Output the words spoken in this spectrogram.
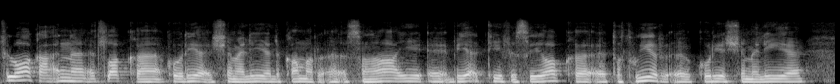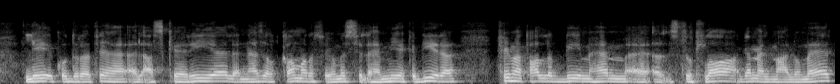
في الواقع أن إطلاق كوريا الشمالية لقمر صناعي بيأتي في سياق تطوير كوريا الشمالية لقدراتها العسكرية لأن هذا القمر سيمثل أهمية كبيرة فيما يتعلق بمهام الاستطلاع جمع المعلومات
